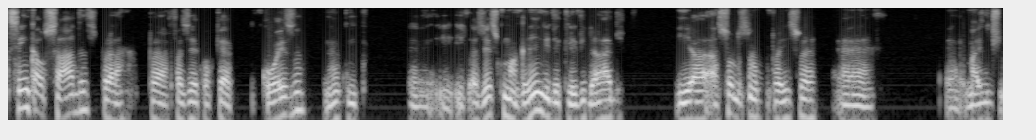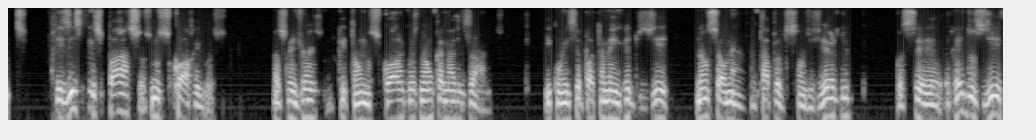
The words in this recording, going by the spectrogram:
sem calçadas para fazer qualquer coisa, né, com, é, e, e, às vezes com uma grande declividade, e a, a solução para isso é, é, é, mais difícil. Existem espaços nos córregos, nas regiões que estão nos córregos não canalizados, e com isso você pode também reduzir não se aumentar a produção de verde, você reduzir,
